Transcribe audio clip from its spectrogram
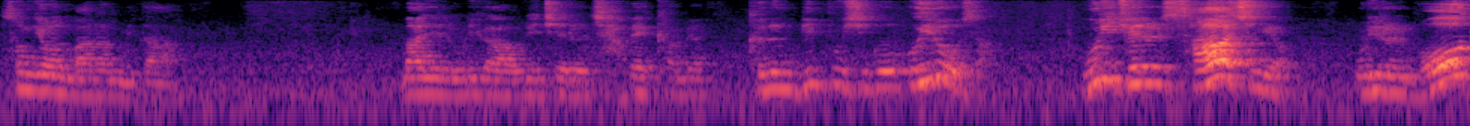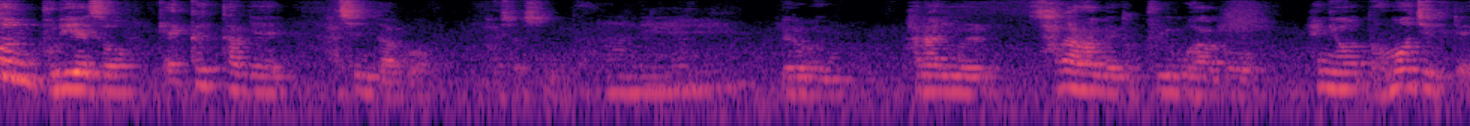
성경은 말합니다. 만일 우리가 우리 죄를 자백하면 그는 미쁘시고 의로우사 우리 죄를 사하시며 우리를 모든 불의에서 깨끗하게 하신다고 하셨습니다. 여러분 하나님을 사랑함에도 불구하고 행여 넘어질 때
